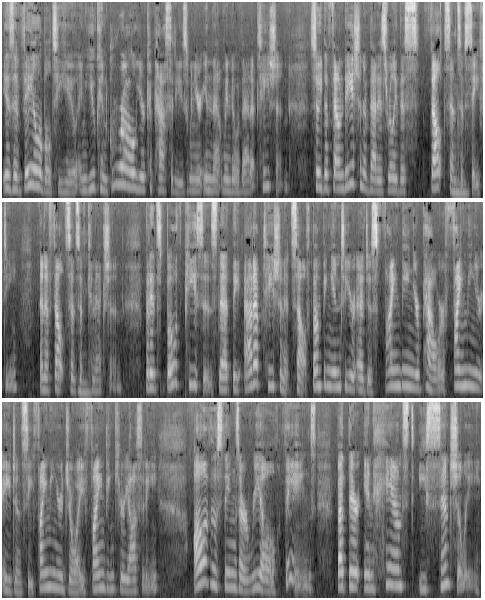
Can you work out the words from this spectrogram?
is available to you and you can grow your capacities when you're in that window of adaptation. So the foundation of that is really this felt sense of mm. safety and a felt sense of connection. But it's both pieces that the adaptation itself, bumping into your edges, finding your power, finding your agency, finding your joy, finding curiosity, all of those things are real things, but they're enhanced essentially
